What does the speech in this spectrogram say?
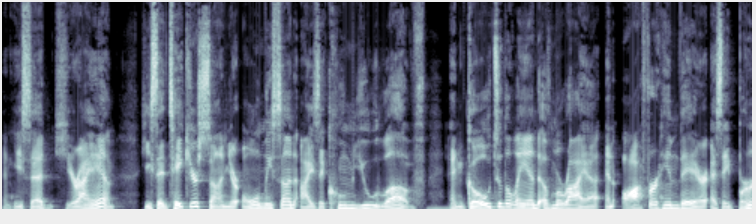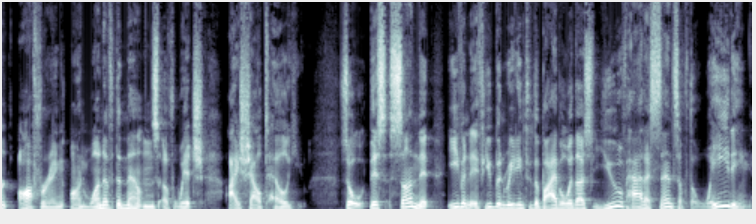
And he said, Here I am. He said, Take your son, your only son Isaac, whom you love, and go to the land of Moriah and offer him there as a burnt offering on one of the mountains of which I shall tell you. So, this son that even if you've been reading through the Bible with us, you've had a sense of the waiting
